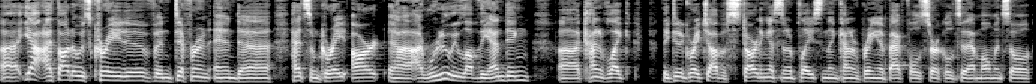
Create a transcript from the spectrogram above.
Uh, yeah, I thought it was creative and different, and uh, had some great art. I really love the ending. Kind of like they did a great job of starting us in a place and then kind of bringing it back full circle to that moment. So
